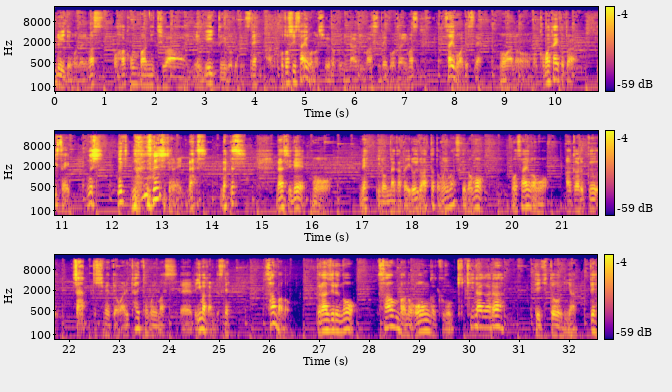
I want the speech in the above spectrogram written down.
るいでございます。おはこんばんにちは。イェイイェイということでですね、あの今年最後の収録になりますでございます。最後はですね、もうあの、細かいことは一切、ぬし、抜き、ぬしじゃない、なし、なし、なしで、もう、ね、いろんな方いろいろあったと思いますけども、もう最後はもう明るく、ジャッと締めて終わりたいと思います。えーで今からですね、サンバの、ブラジルのサンバの音楽を聴きながら適当にやって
